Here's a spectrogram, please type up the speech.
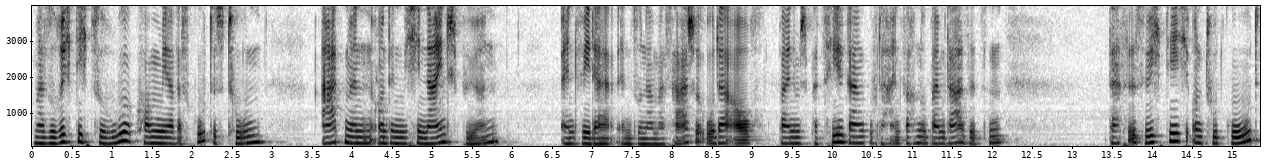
Mal so richtig zur Ruhe kommen, mir was Gutes tun atmen und in mich hineinspüren, entweder in so einer Massage oder auch bei einem Spaziergang oder einfach nur beim Dasitzen, das ist wichtig und tut gut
